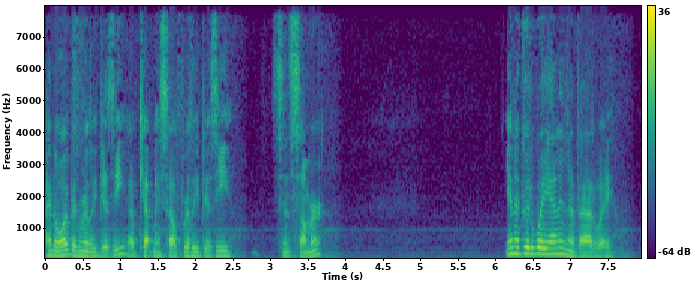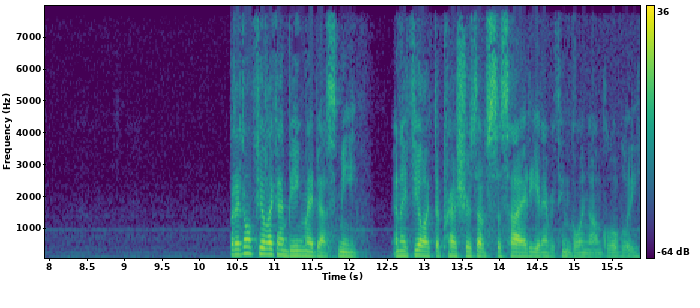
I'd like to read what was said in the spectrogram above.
I know I've been really busy. I've kept myself really busy since summer. In a good way and in a bad way. But I don't feel like I'm being my best me. And I feel like the pressures of society and everything going on globally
